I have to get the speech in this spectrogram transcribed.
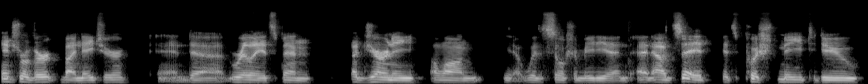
introvert by nature, and uh, really, it's been a journey along, you know, with social media, and and I would say it, it's pushed me to do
